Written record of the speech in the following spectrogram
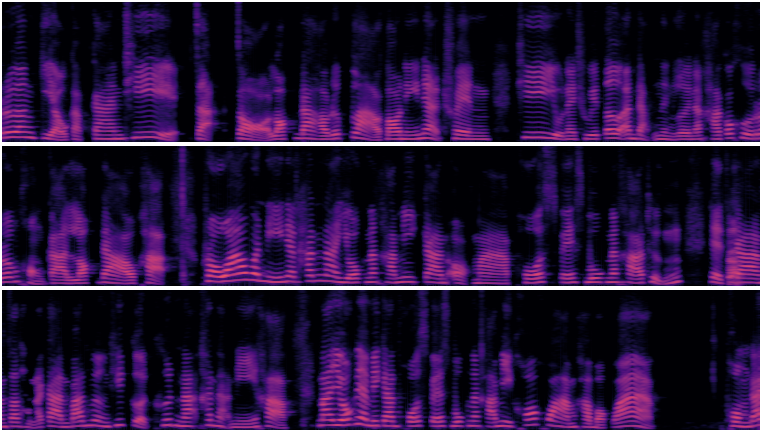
เรื่องเกี่ยวกับการที่จะ จ่อล็อกดาวน์หรือเปล่าตอนนี้เนี่ยเทรนที่อยู่ใน Twitter อันดับหนึ่งเลยนะคะ ก็คือเรื่องของการล็อกดาวน์ค่ะ เพราะว่าวันนี้เนี่ยท่านนายกนะคะมีการออกมาโพสต์ Facebook นะคะ ถึงเหตุการณ์สถานการณ์บ้านเมืองที่เกิดขึ้นณขณะนี้ค่ะ นายกเนี่ยมีการโพสต์ Facebook นะคะ มีข้อความค่ะบอกว่า ผมได้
